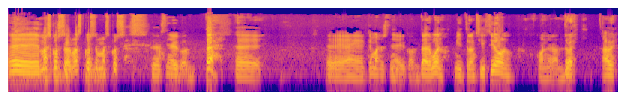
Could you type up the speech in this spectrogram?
Eh, más cosas, más cosas, más cosas que os tenía que contar. Eh, eh, ¿Qué más os tenía que contar? Bueno, mi transición con el Android. A ver,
